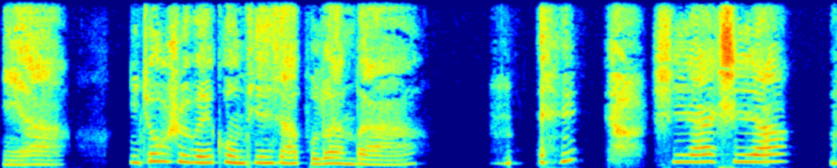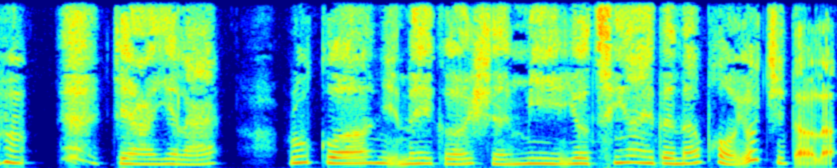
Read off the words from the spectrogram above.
你呀，你就是唯恐天下不乱吧？”“ 是啊，是啊。这样一来，如果你那个神秘又亲爱的男朋友知道了，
